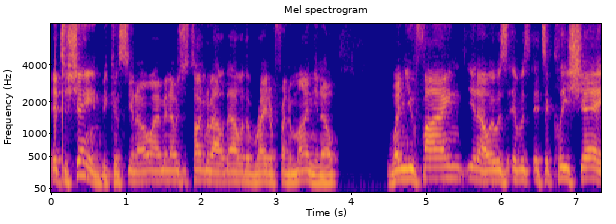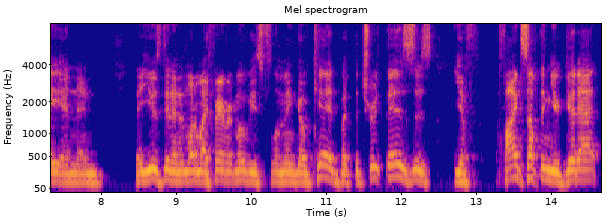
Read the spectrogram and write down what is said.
it's a shame because you know I mean I was just talking about that with a writer friend of mine. You know, when you find you know it was it was it's a cliche and and they used it in one of my favorite movies, Flamingo Kid. But the truth is, is you f- find something you're good at,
